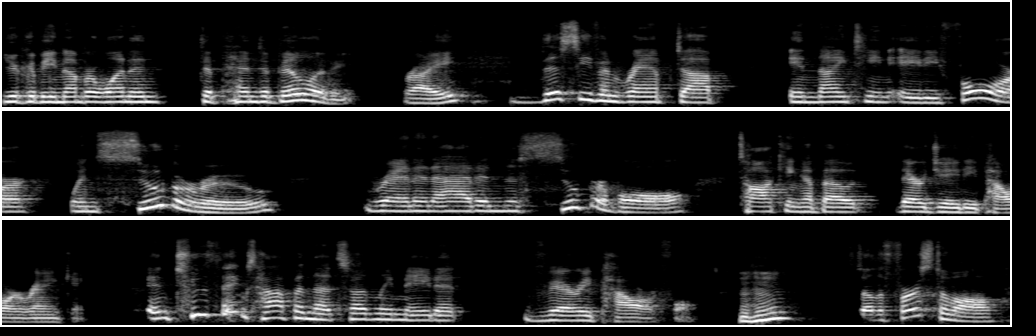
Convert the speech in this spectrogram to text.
You could be number one in dependability, right? This even ramped up in 1984 when Subaru ran an ad in the Super Bowl talking about their JD Power ranking. And two things happened that suddenly made it very powerful. Mm-hmm. So, the first of all,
